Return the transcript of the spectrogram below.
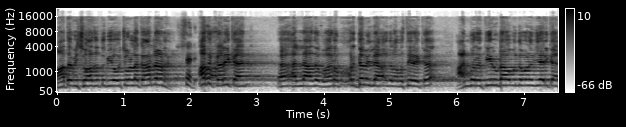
മതവിശ്വാസത്തെ ഉപയോഗിച്ചുള്ള കാർഡാണ്. അത് കളിക്കാൻ അല്ലാതെ വേറെ മാർഗമില്ല എന്നുള്ള അവസ്ഥയിലേക്ക് അൻവർ എത്തിയിട്ടുണ്ടാവുമെന്ന് വേണം വിചാരിക്കാൻ.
